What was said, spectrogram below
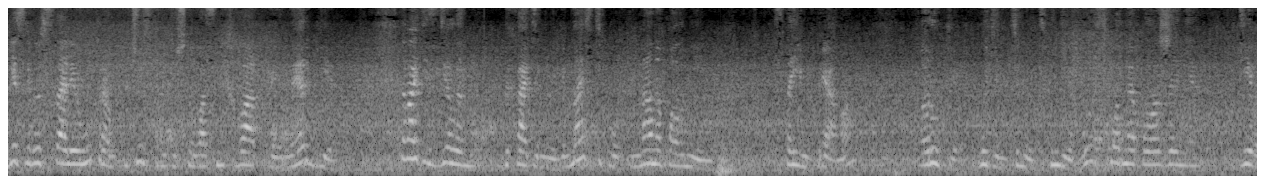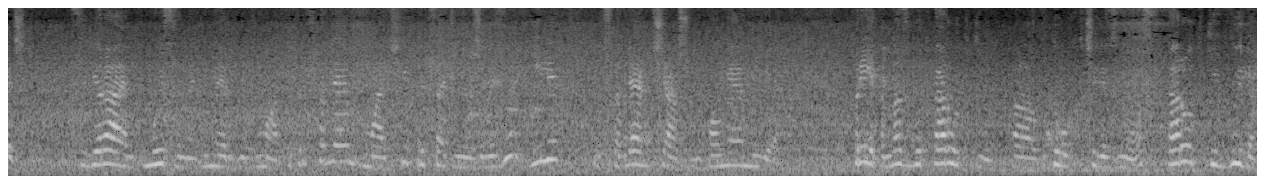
Если вы встали утром и чувствуете, что у вас нехватка энергии, давайте сделаем дыхательную гимнастику на наполнение. Стоим прямо, руки будем тянуть к небу, исходное положение. Девочки, собираем мысленную энергию в матку, представляем мальчики предстательную железу или представляем чашу, наполняем ее. При этом у нас будет короткий э, вдох через нос, короткий выдох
